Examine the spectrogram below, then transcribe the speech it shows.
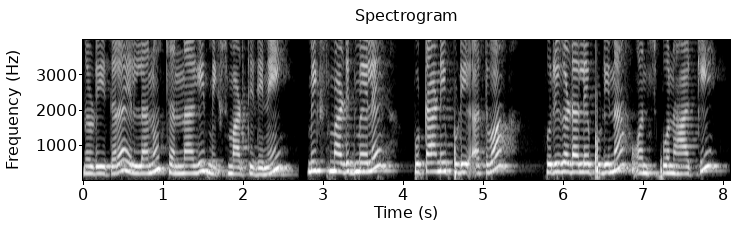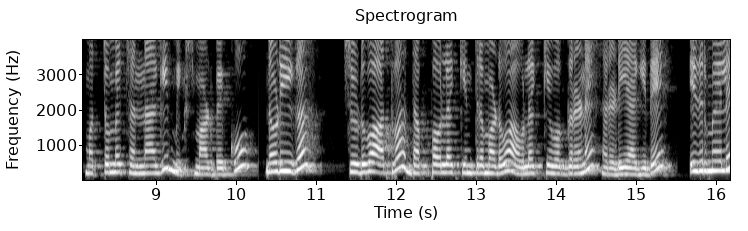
ನೋಡಿ ಈ ಥರ ಎಲ್ಲನೂ ಚೆನ್ನಾಗಿ ಮಿಕ್ಸ್ ಮಾಡ್ತಿದ್ದೀನಿ. ಮಿಕ್ಸ್ ಮಾಡಿದ ಮೇಲೆ ಪುಟಾಣಿ ಪುಡಿ ಅಥವಾ ಹುರಿಗಡಲೆ ಪುಡಿನ ಒಂದು ಸ್ಪೂನ್ ಹಾಕಿ ಮತ್ತೊಮ್ಮೆ ಚೆನ್ನಾಗಿ ಮಿಕ್ಸ್ ಮಾಡಬೇಕು. ನೋಡಿ ಈಗ ಚುಡುವ ಅಥವಾ ದಪ್ಪ ಅವಲಕ್ಕಿಂತ ಮಾಡುವ ಅವಲಕ್ಕಿ ಒಗ್ಗರಣೆ ರೆಡಿಯಾಗಿದೆ. ಇದ್ರ ಮೇಲೆ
